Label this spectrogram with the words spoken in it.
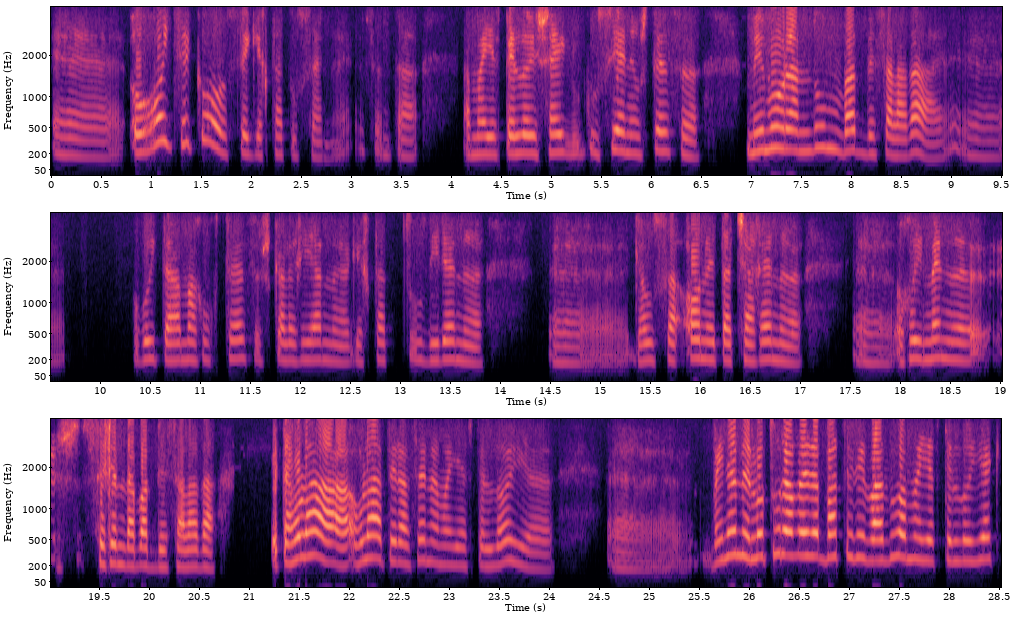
e, oroitzeko ze gertatu zen. E, zenta amai espelo esai guzien ustez memorandum bat bezala da. E, Ogoita hamar urtez Euskal Herrian gertatu diren e, gauza on eta txarren oroimen e, zerrenda bat bezala da. Eta hola, hola atera zen amai espeldoi, Uh, Baina lotura bat ere badu amaiaz peldoiek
